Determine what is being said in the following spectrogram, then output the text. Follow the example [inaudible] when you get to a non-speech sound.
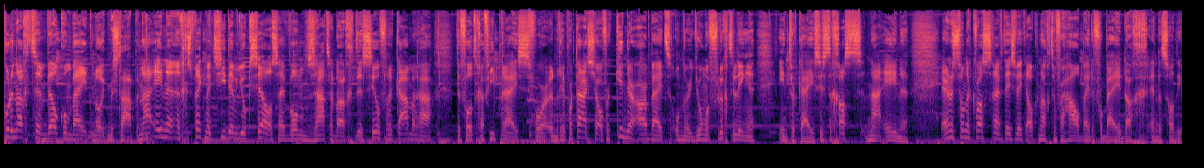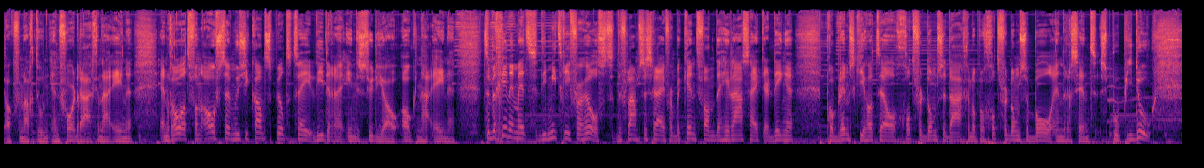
Goedenacht en welkom bij Nooit meer slapen. Na een, een gesprek met Chidem Yüksel. Zij won zaterdag de Zilveren Camera, de fotografieprijs... voor een reportage over kinderarbeid onder jonge vluchtelingen in Turkije. Ze is de gast na ene. Ernest van der Kwast schrijft deze week elke nacht een verhaal bij de voorbije dag. En dat zal hij ook vannacht doen en voordragen na ene. En Roald van Oosten, muzikant, speelt twee liederen in de studio, ook na ene. Te beginnen met Dimitri Verhulst, de Vlaamse schrijver... bekend van de helaasheid der dingen... Problemski Hotel, Godverdomse dagen op een Godverdomse bol en recent Spoopidoo.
